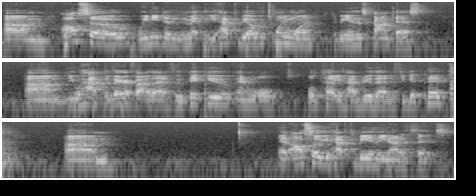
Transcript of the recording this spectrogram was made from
Um, also, we need to. You have to be over 21 to be in this contest. Um, you will have to verify that if we pick you, and we'll we'll tell you how to do that if you get picked. Um, and also, you have to be in the United States.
